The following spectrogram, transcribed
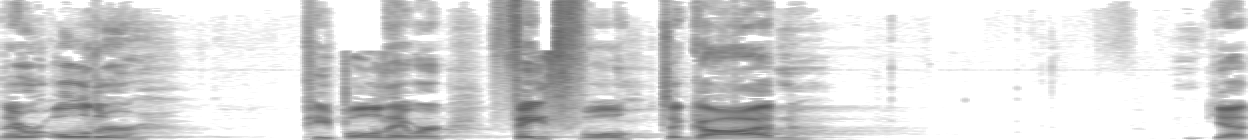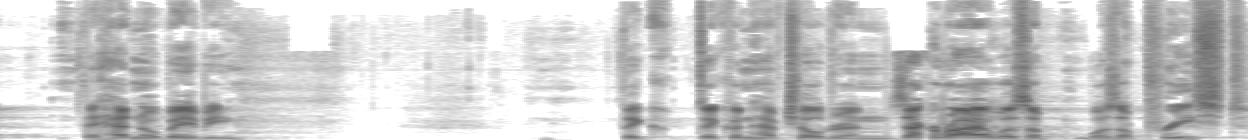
they were older people. They were faithful to God, yet they had no baby. They, they couldn't have children. Zechariah was a, was a priest,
